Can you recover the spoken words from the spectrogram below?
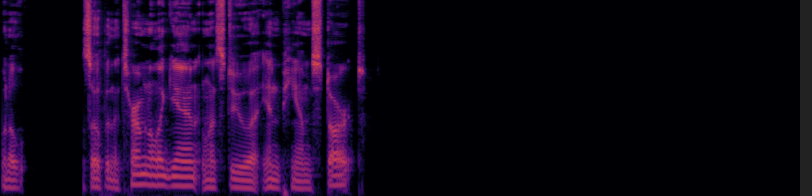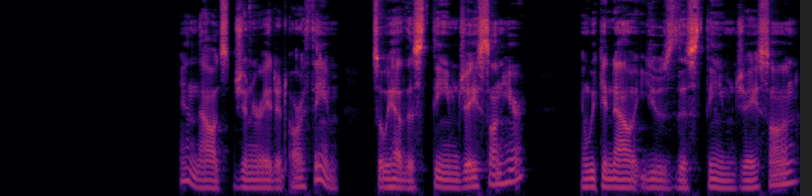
Let's open the terminal again and let's do a npm start. And now it's generated our theme. So we have this theme JSON here, and we can now use this theme JSON.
